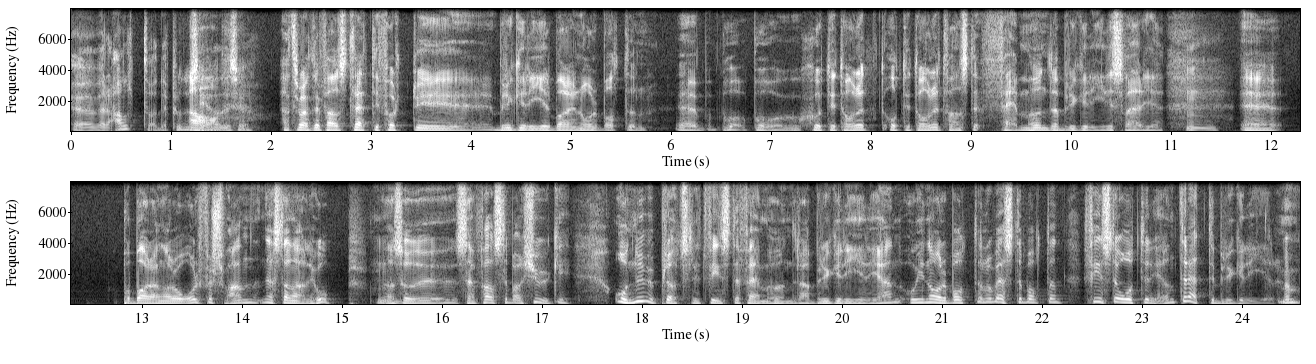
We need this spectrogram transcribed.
överallt. Va? Det producerades ju. Jag tror att det fanns 30-40 bryggerier bara i Norrbotten. Eh, På, på 70-talet, 80-talet fanns det 500 bryggerier i Sverige. Mm. Eh, På bara några år försvann nästan allihop. Mm. Alltså, sen fanns det bara 20. Och nu plötsligt finns det 500 bryggerier igen. Och i Norrbotten och Västerbotten finns det återigen 30 bryggerier. Men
